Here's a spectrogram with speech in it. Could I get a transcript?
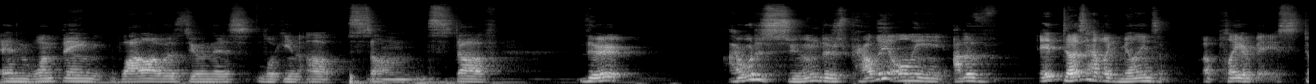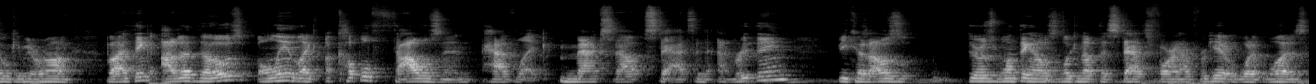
And one thing while I was doing this, looking up some stuff, there, I would assume there's probably only out of it does have like millions of a player base. Don't get me wrong, but I think out of those, only like a couple thousand have like maxed out stats and everything. Because I was there was one thing I was looking up the stats for, and I forget what it was,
